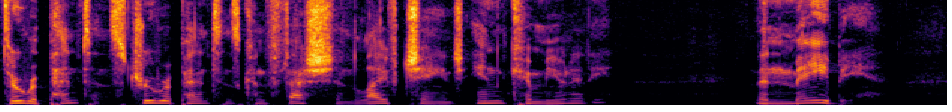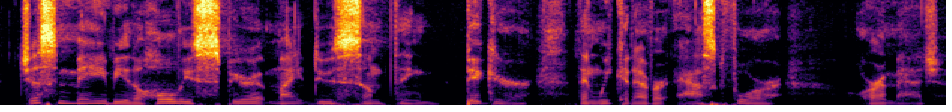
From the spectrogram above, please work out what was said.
through repentance, true repentance, confession, life change in community, then maybe, just maybe, the Holy Spirit might do something bigger than we could ever ask for or imagine.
